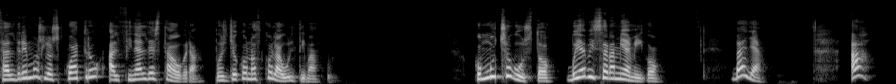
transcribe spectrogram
Saldremos los cuatro al final de esta obra, pues yo conozco la última. Con mucho gusto. Voy a avisar a mi amigo. Vaya. Ah.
